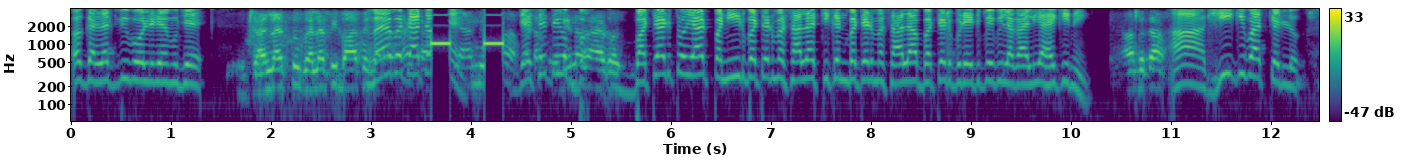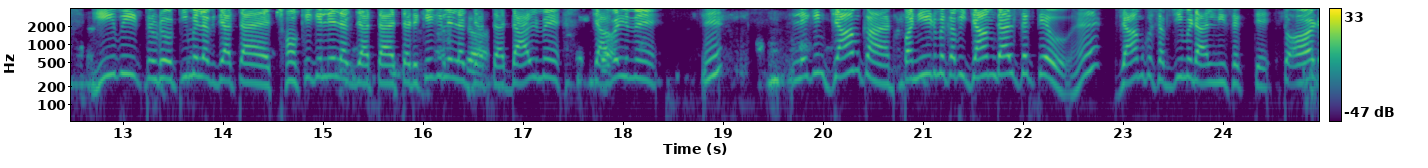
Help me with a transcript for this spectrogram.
और गलत भी बोल रहे हैं मुझे। गलत तो गलत ही बात है। मैं बताता हूँ। जैसे देखो। बटर तो यार paneer butter masala chicken butter masala butter bread पे भी लगा लिया है कि नहीं? हाँ हाँ घी की बात कर लो। घी भी तो रोटी में लग जाता है छौके के लिए लग जाता है तड़के के लिए लग अच्छा। जाता है दाल में चावल में हैं? लेकिन जाम कहाँ पनीर में कभी जाम डाल सकते हो हैं? जाम को सब्ज़ी में डाल नहीं सकते तो और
